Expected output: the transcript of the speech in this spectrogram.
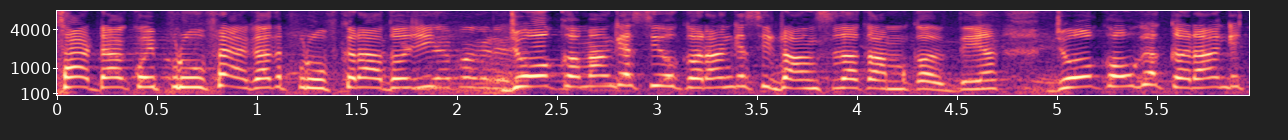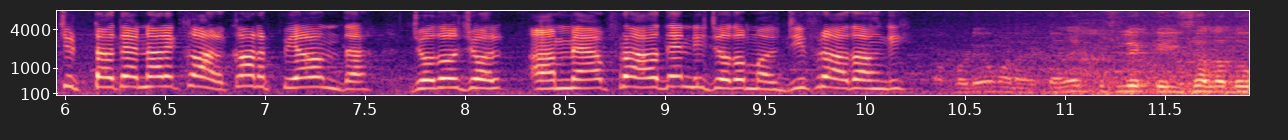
ਸਾਡਾ ਕੋਈ ਪ੍ਰੂਫ ਹੈਗਾ ਤਾਂ ਪ੍ਰੂਫ ਕਰਾ ਦਿਓ ਜੀ। ਜੋ ਕਵਾਂਗੇ ਅਸੀਂ ਉਹ ਕਰਾਂਗੇ ਅਸੀਂ ਡਾਂਸ ਦਾ ਕੰਮ ਕਰਦੇ ਆ ਜੋ ਕਹੋਗੇ ਕਰਾਂਗੇ ਚਿੱਟਾ ਤੇ ਇਹਨਾਂ ਦੇ ਘਰ ਘਰ ਪਿਆ ਹੁੰਦਾ। ਜਦੋਂ ਆ ਮੈਂ ਫੜਾ ਦੇਣੀ ਜਦੋਂ ਮਰਜ਼ੀ ਫੜਾ ਦਾਂਗੀ। ਫੜਿਓ ਮਾੜਾ ਕਹਿੰਦੇ ਪਿਛਲੇ ਕਈ ਸਾਲਾਂ ਤੋਂ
